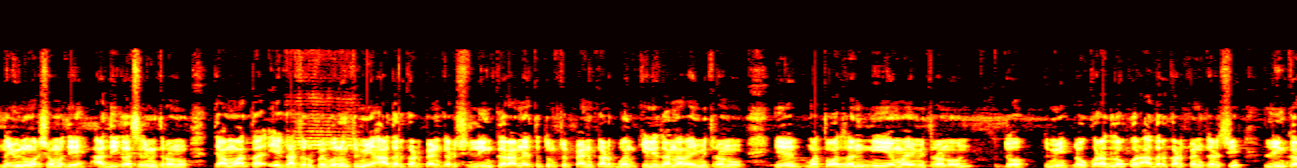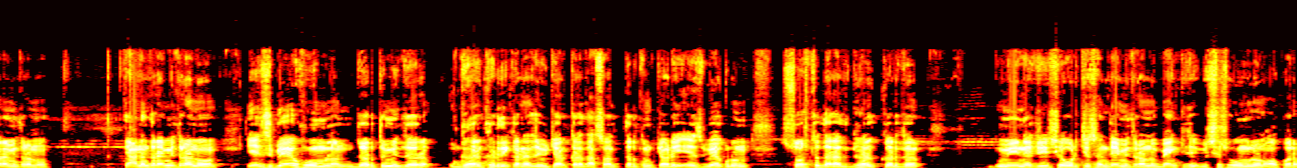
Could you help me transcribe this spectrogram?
नवीन वर्षामध्ये अधिक असेल मित्रांनो. त्यामुळे आता एक हजार रुपये भरून तुम्ही आधार कार्ड पॅन कार्डशी लिंक करा नाही तर तुमचं पॅन कार्ड बंद केले जाणार आहे मित्रांनो. हे महत्त्वाचा नियम आहे मित्रांनो तो तुम्ही लवकरात लवकर आधार कार्ड पॅन कार्डशी लिंक करा मित्रांनो. त्यानंतर आहे मित्रांनो S B I home loan जर तुम्ही जर घर खरेदी करण्याचा विचार करत असाल तर तुमच्याकडे एस बी आयकडून स्वस्त दरात घर कर्ज महिन्याची शेवटची संधी आहे मित्रांनो. बँकेचे विशेष होम लोन ऑफर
